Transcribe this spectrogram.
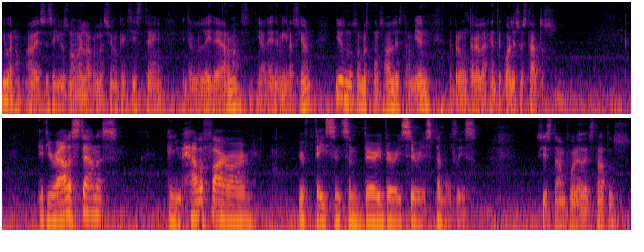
Y bueno, a veces ellos no ven la relación que existe entre la ley de armas y la ley de migración. Y ellos no son responsables también de preguntar a la gente cuál es su estatus. If you're out of status and you have a firearm, you're facing some very, very serious penalties. Si están fuera de estatus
